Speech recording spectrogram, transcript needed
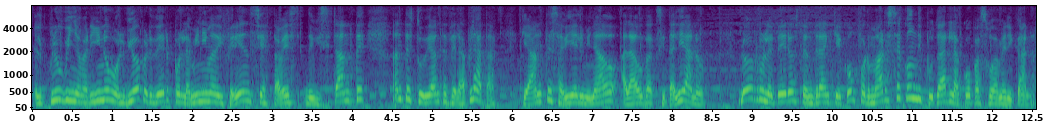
El club viñamarino volvió a perder por la mínima diferencia, esta vez de visitante, ante Estudiantes de La Plata, que antes había eliminado al Audax italiano. Los ruleteros tendrán que conformarse con disputar la Copa Sudamericana.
